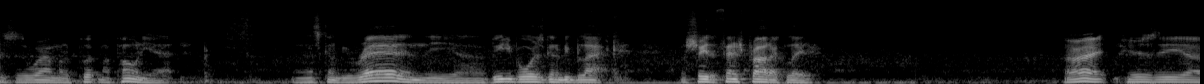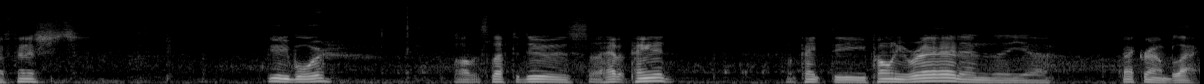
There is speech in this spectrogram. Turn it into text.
This is where I'm gonna put my pony at. And that's going to be red and the uh, beauty board is going to be black. I'll show you the finished product later. Alright, here's the uh, finished beauty board. All that's left to do is uh, have it painted. I'll paint the pony red and the uh, background black.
